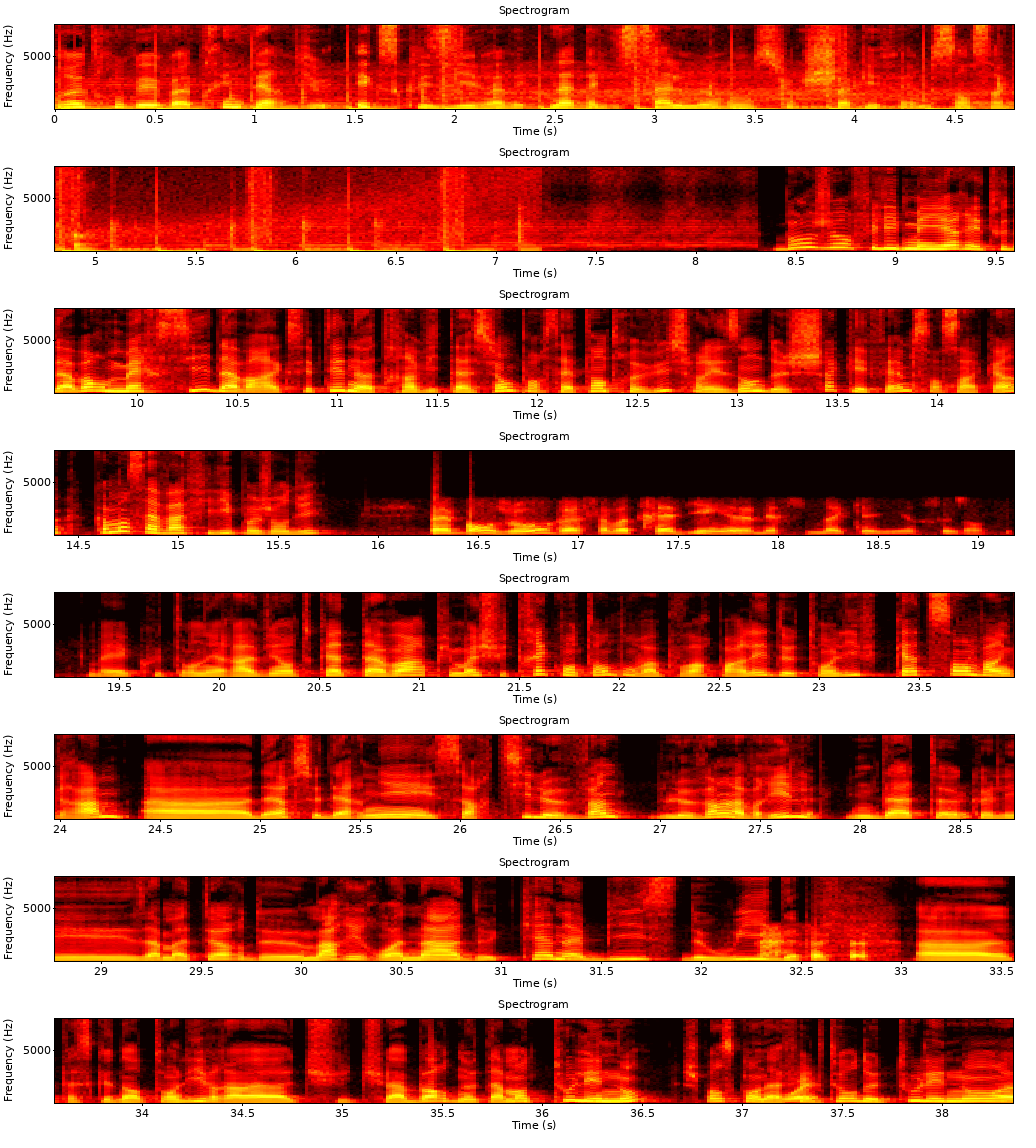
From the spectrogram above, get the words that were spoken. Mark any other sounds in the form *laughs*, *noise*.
Retrouvez votre interview exclusive avec Nathalie Salmeron sur Choc FM 105.1. Bonjour Philippe Meyer et tout d'abord merci d'avoir accepté notre invitation pour cette entrevue sur les ondes de Choc FM 105.1. Comment ça va Philippe aujourd'hui? Ben, bonjour, euh, ça va très bien. Euh, merci de m'accueillir, c'est gentil. Ben, écoute, on est ravis en tout cas de t'avoir. Puis moi, je suis très contente. On va pouvoir parler de ton livre 420 grammes. Euh, D'ailleurs, ce dernier est sorti le 20, le 20 avril, une date que les amateurs de marijuana, de cannabis, de weed, *laughs* euh, parce que dans ton livre, tu, tu, abordes notamment tous les noms. Je pense qu'on a fait le tour de tous les noms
